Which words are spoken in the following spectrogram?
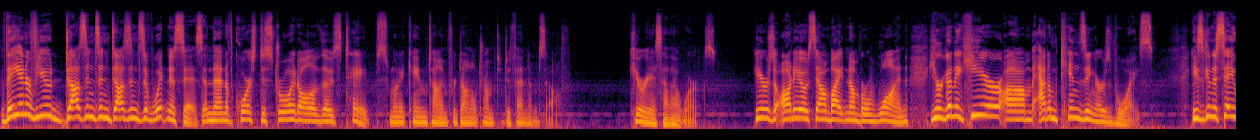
They interviewed dozens and dozens of witnesses and then, of course, destroyed all of those tapes when it came time for Donald Trump to defend himself. Curious how that works. Here's audio soundbite number one. You're going to hear um, Adam Kinzinger's voice. He's going to say,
